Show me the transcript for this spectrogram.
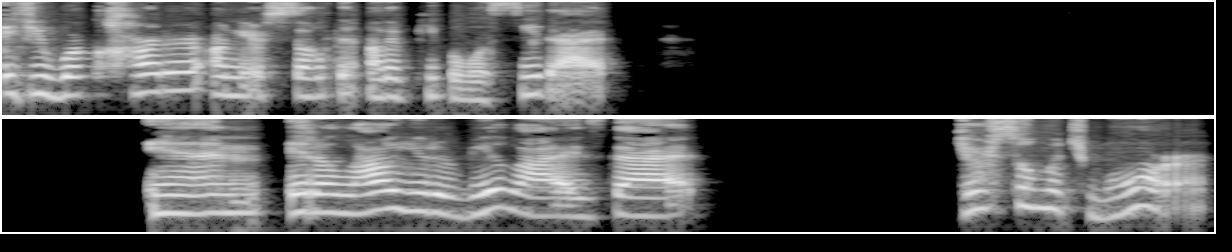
If you work harder on yourself, then other people will see that And it allow you to realize that you're so much more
